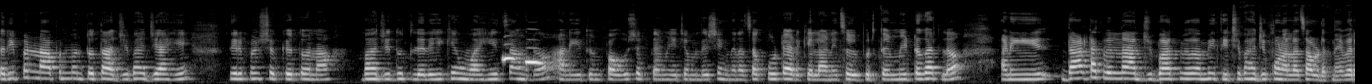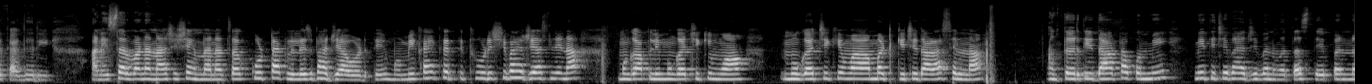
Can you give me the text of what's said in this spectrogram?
तरी पण ना आपण म्हणतो ताजी भाजी आहे तरी पण शक्यतो ना भाजी धुतलेलीही केव्हाही चांगलं आणि तुम्ही पाहू शकता मी याच्यामध्ये शेंगदाण्याचा कूट ॲड केला आणि चवीपुरतं मीठ घातलं. आणि डाळ टाकलेलं ना अजिबात मेथीची भाजी कोणालाच आवडत नाही बरं का घरी. आणि सर्वांना ना अशी शेंगदाण्याचा कूट टाकलेलीच भाजी आवडते. मग मी काय करते थोडीशी भाजी असली ना मग आपली मुगाची किंवा मुगाची किंवा मटकीची डाळ असेल ना तर ती डाळ टाकून मी मेथीची भाजी बनवत असते पण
